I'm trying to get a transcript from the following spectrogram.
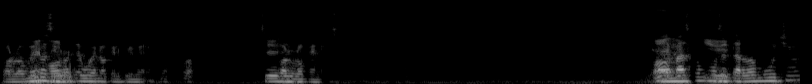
por lo menos igual de bueno que el primero. por lo menos. Oh, además, como se tardó mucho,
